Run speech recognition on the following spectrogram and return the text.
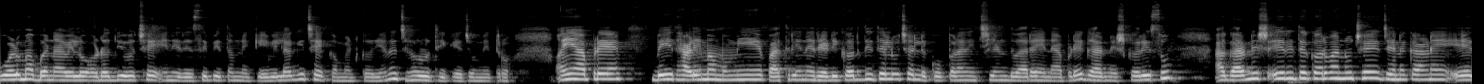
ગોળમાં બનાવેલો અડદિયો છે, એની રેસીપી તમને કેવી લાગી છે એ કમેન્ટ કરી અને જરૂરથી કહેજો મિત્રો. અહીં આપણે બે થાળીમાં મમ્મીએ પાથરીને રેડી કરી દીધેલું છે એટલે કોપરાની છીણ દ્વારા એને આપણે ગાર્નિશ કરીશું. આ ગાર્નિશ એ રીતે કરવાનું છે, જેને કારણે એ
